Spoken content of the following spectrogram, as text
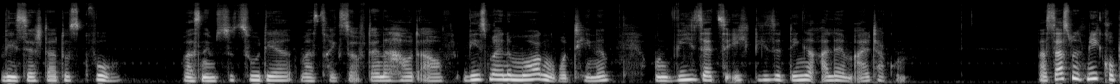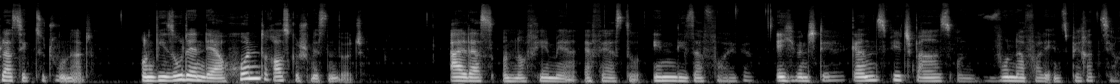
wie ist der Status quo? Was nimmst du zu dir? Was trägst du auf deine Haut auf? Wie ist meine Morgenroutine? Und wie setze ich diese Dinge alle im Alltag um? Was das mit Mikroplastik zu tun hat und wieso denn der Hund rausgeschmissen wird. All das und noch viel mehr erfährst du in dieser Folge. Ich wünsche dir ganz viel Spaß und wundervolle Inspiration.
